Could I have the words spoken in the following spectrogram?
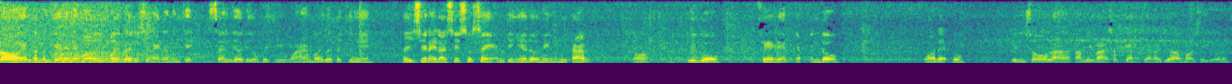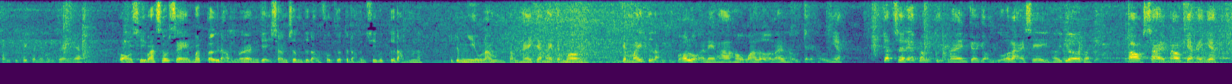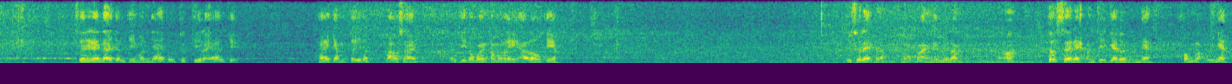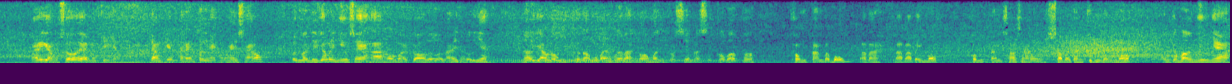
Hello, em Thành Bến Tre đây, em ơi. Mới về được xe này đó, anh chị. Sáng giờ đi công việc nhiều quá, mới về tới cửa hàng. Thì xe này là xe xuất sàn anh chị nha Đời 2018 Đó Vigo Xe đẹp nhập Indo. Quá đẹp luôn. Biển số là 83 sắp Trăng Xe hơi dơ mời xe giữa, lên sắm chi tiết cho anh em mình xem nha. Còn xì bắt số sàn bắt tự động nữa nè, anh chị. Samsung tự động, Focus tự động xì bút tự động nè. Nói chung nhiều lắm, Tầm 200 200 hơn. Trăm mấy tự động cũng có luôn, anh em ha hồ qua lựa lấy thử, chạy thử nha chất xe đẹp lắm, chị mai em cho dọn rửa lại xe hơi dơ thôi. Bao xài, bao chạy nha. Xe này đang để cho anh chị mình giá cũng cực kỳ rẻ anh chị. 200 tí thôi, bao xài. Anh chị nào quan tâm cái này alo cho em. Biển số đẹp đó 13215 đó, chất xe đẹp anh chị, gia đình nữa nha. Không lỗi nha. Máy dòng số em anh chị nha. Đăng kiểm tháng 4 2026 bên mình thì rất là nhiều xe ha hồ bà con lựa lái thử nha. Nơi giao lưu cơ động của bán với bà con mình, có xem là sẽ có bớt thôi. 0834 33 3371 0866 678 971 cảm ơn nhiều nha.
